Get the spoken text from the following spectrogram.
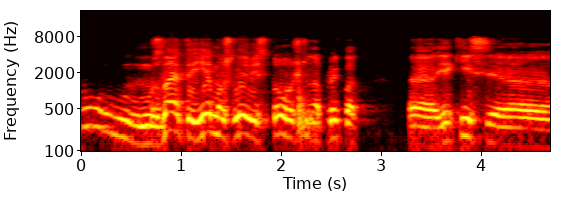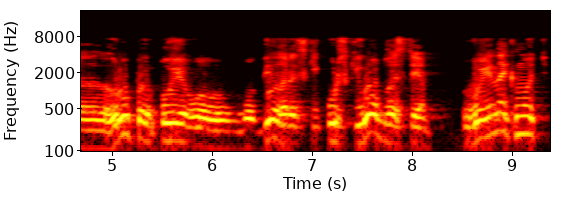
Ну, знаєте, є можливість того, що, наприклад, е, якісь е, групи впливу в Білгородській Курській області виникнуть.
